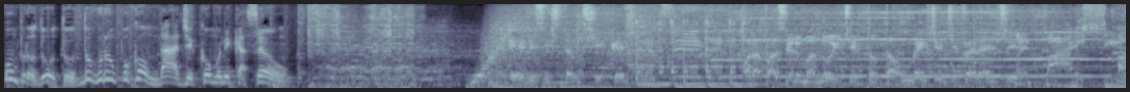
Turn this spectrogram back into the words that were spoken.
Um produto do Grupo Condade Comunicação. Eles estão chegando para fazer uma noite totalmente diferente. Prepare-se. A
